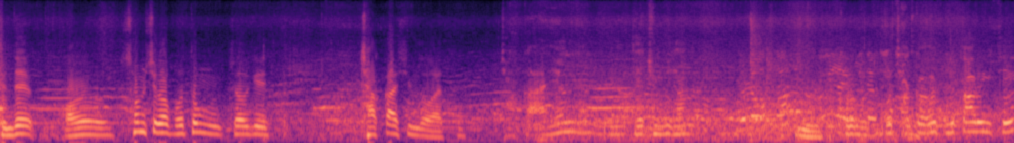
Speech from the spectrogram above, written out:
근데, 어유 솜씨가 보통 저기 작가신 것 같아. 작가 아니야 그냥 대충 그냥 음, 거. 뭐 작가가 뭐 따로 있어요?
